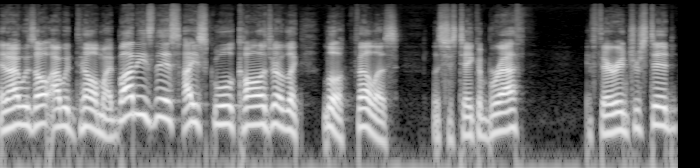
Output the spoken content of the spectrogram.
And I was, all, I would tell my buddies this, high school, college. I was like, look, fellas, let's just take a breath. If they're interested,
